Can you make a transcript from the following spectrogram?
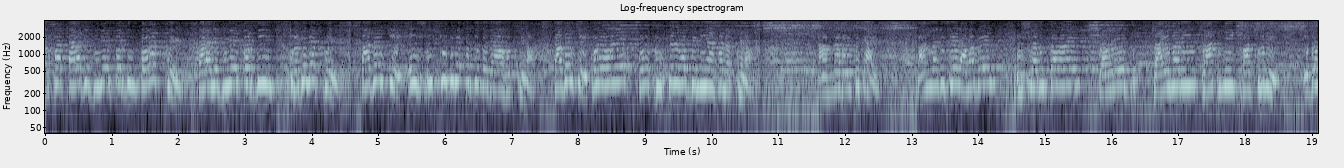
অর্থাৎ তারা যে দিনের পর দিন পড়াচ্ছেন, তারা যে দিনের পর দিন থেকে যাচ্ছেন, তাদেরকে এই স্বীকৃতিটা পর্যন্ত দেওয়া হচ্ছে না। তাদেরকে কোনো ধরনের কোনো সিস্টেমের মধ্যে নিয়ে আসা যাচ্ছে না। আমরা বলতে চাই, বাংলাদেশের আমাদের বিশ্ববিদ্যালয়, কলেজ, প্রাইমারি, প্রাথমিক, মাধ্যমিক এবং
